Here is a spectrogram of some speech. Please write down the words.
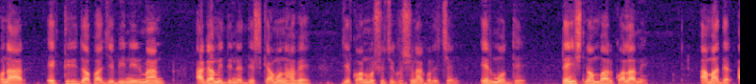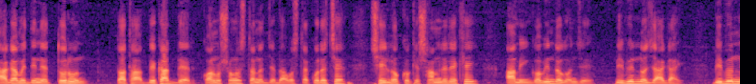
ওনার একত্রিশ দফা যে বিনির্মাণ আগামী দিনের দেশ কেমন হবে, যে কর্মসূচি ঘোষণা করেছেন, এর মধ্যে তেইশ নম্বর কলামে আমাদের আগামী দিনের তরুণ তথা বেকারদের কর্মসংস্থানের যে ব্যবস্থা করেছে, সেই লক্ষ্যকে সামনে রেখেই আমি গোবিন্দগঞ্জে বিভিন্ন জায়গায় বিভিন্ন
